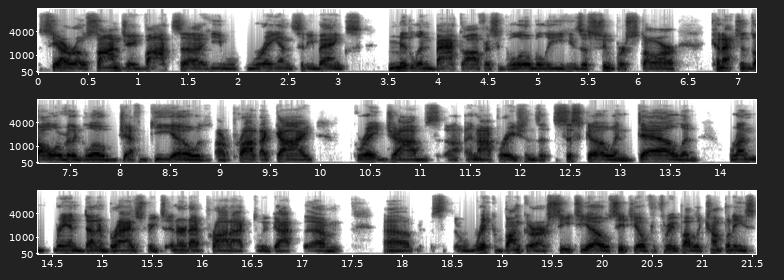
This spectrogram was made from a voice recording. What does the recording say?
CRO Sanjay Vatsa, he ran Citibank's Midland back office globally. He's a superstar, connections all over the globe. Jeff Gio is our product guy great jobs uh, in operations at Cisco and Dell and run ran Dun and Bradstreet's internet product. We've got um, uh, Rick Bunker, our CTO, CTO for three public companies.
